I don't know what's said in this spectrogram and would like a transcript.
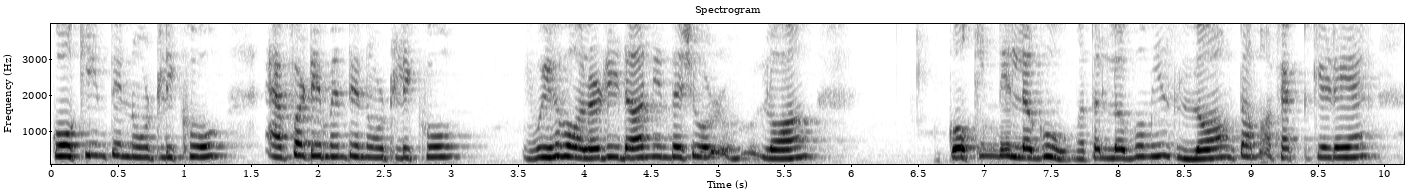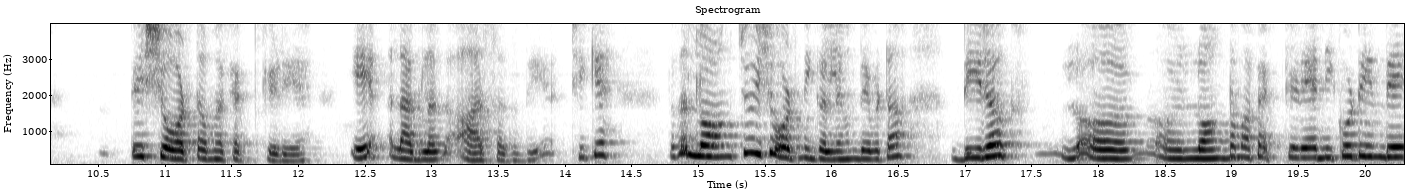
ਕੋਕੀਨ ਤੇ ਨੋਟ ਲਿਖੋ, ਐਫਰਟੇਮੈਂਟ ਤੇ ਨੋਟ ਲਿਖੋ we have already done in the short long coking ਦੇ ਲਘੂ, ਮਤਲਬ ਲਘੂ ਮੀਨਸ ਲੌਂਗ ਟਰਮ ਇਫੈਕਟ ਕਿਹੜੇ ਹੈ ਤੇ ਸ਼ਾਰਟ ਟਰਮ ਇਫੈਕਟ ਕਿਹੜੇ ਹੈ, ਇਹ ਅਲੱਗ-ਅਲੱਗ ਆ ਸਕਦੇ ਹੈ, ਠੀਕ ਹੈ। ਮਤਲਬ ਲੌਂਗ ਚੋਂ ਹੀ ਸ਼ਾਰਟ ਨਿਕਲਨੇ ਹੁੰਦੇ ਬੇਟਾ। ਦੀਰਘ ਲੌਂਗ ਟਰਮ ਇਫੈਕਟ ਕਿਹੜੇ ਹੈ ਨਿਕੋਟਿਨ ਦੇ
